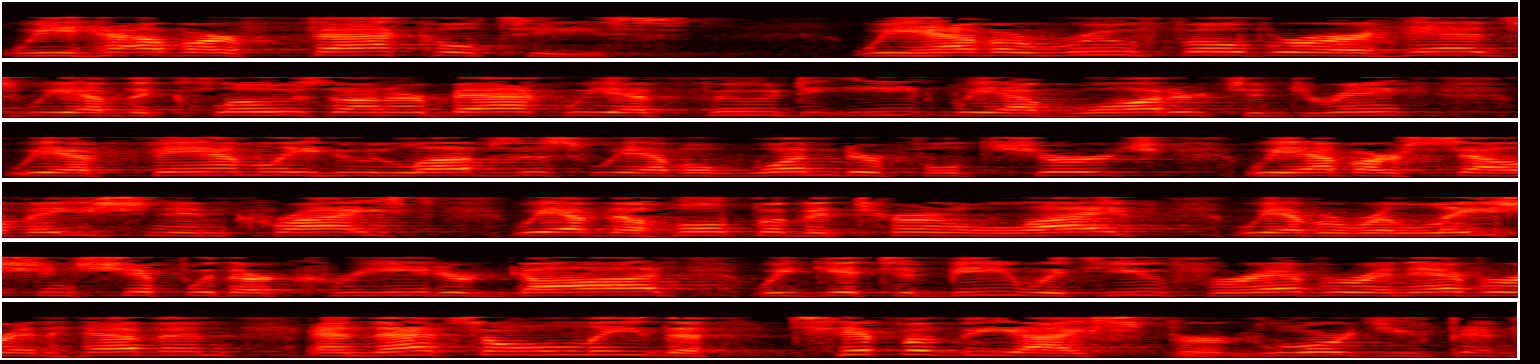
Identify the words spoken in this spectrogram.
We have our faculties. We have a roof over our heads. We have the clothes on our back. We have food to eat. We have water to drink. We have family who loves us. We have a wonderful church. We have our salvation in Christ. We have the hope of eternal life. We have a relationship with our Creator God. We get to be with you forever and ever in heaven. And that's only the tip of the iceberg. Lord, you've been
